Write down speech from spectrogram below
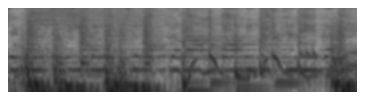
चटन्तु जीवलज्जलप्रवाहभावितस्थले गले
